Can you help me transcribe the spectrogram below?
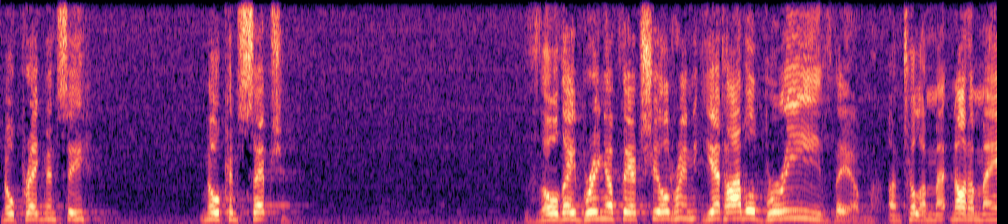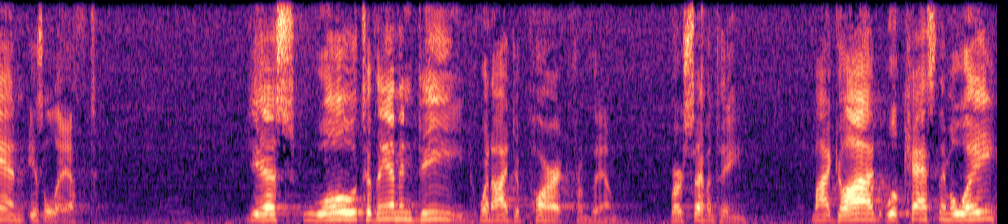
no pregnancy, no conception. Though they bring up their children, yet I will breathe them until a ma- not a man is left. Yes, woe to them indeed when I depart from them. Verse 17 My God will cast them away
